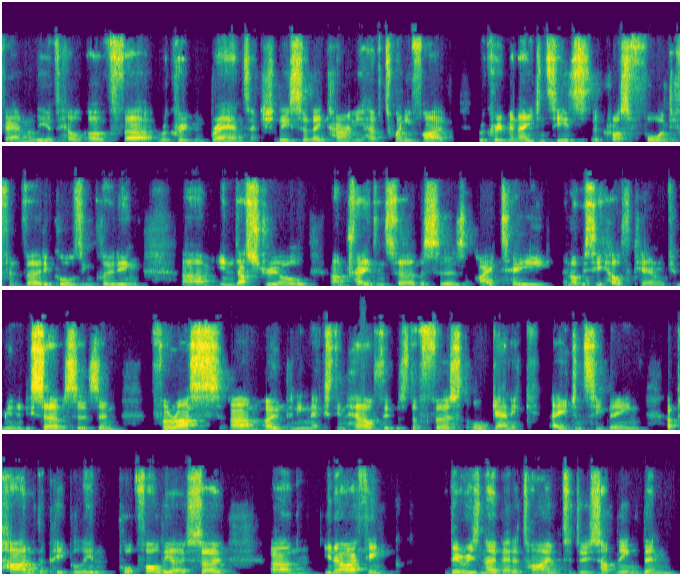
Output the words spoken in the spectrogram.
family of health, of uh, recruitment brands, actually. So, they currently have 25 recruitment agencies across four different verticals, including um, industrial, um, trades and services, IT, and obviously healthcare and community services. And for us, um, opening Next in Health, it was the first organic agency being a part of the PeopleIN portfolio. So, um, you know, I think there is no better time to do something than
